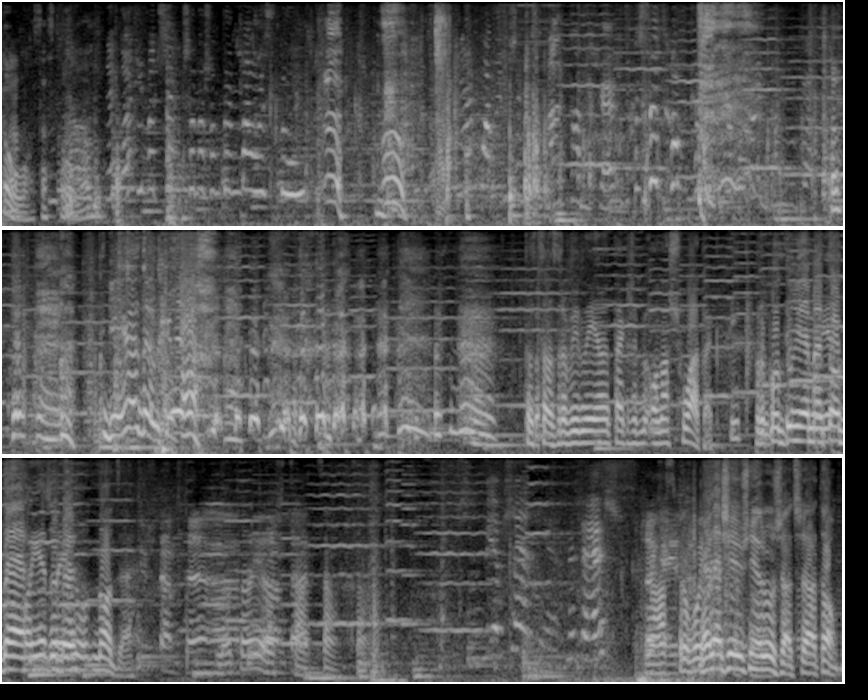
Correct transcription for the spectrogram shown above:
stół, za stół, no. Jak oni we trzech przenoszą ten mały stół. Jak mamy przenieść altankę? Nie jeden chyba. To co, zrobimy ją tak, żeby ona szła tak. Tik, tik, Proponuję tik, po je- metodę, po jednej żeby- nu- nodze. Tamte, a No to już, co, co, co. No, spróbuj. Moja się już nie rusza, trzeba tą.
